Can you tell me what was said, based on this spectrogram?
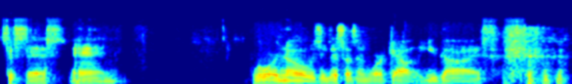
success, and Lord knows if this doesn't work out, you guys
